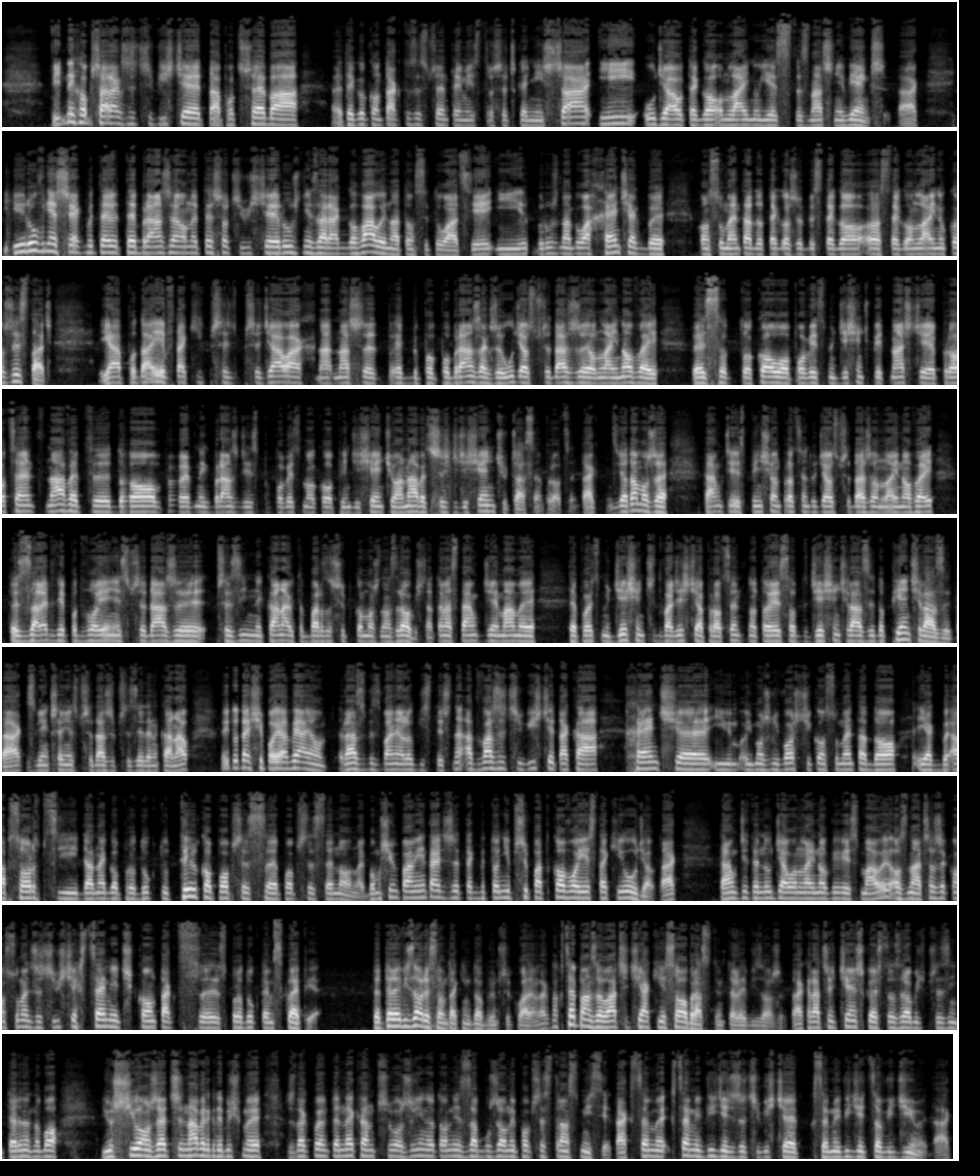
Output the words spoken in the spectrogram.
W innych obszarach rzeczywiście ta potrzeba tego kontaktu ze sprzętem jest troszeczkę niższa i udział tego online'u jest znacznie większy. Tak? I również jakby te, te branże, one też oczywiście różnie zareagowały na tą sytuację i różna była chęć jakby konsumenta do tego, żeby z tego, z tego online'u korzystać. Ja podaję w takich przedziałach na nasze jakby po, po branżach, że udział sprzedaży online'owej to jest około powiedzmy 10-15%, nawet do pewnych branż, gdzie jest powiedzmy około 50, a nawet 60 czasem procent. Tak? Więc wiadomo, że tam, gdzie jest 50% udziału sprzedaży online'owej, to jest zaledwie podwojenie sprzedaży przez inny kanał i to bardzo szybko można zrobić. Natomiast tam, gdzie mamy te powiedzmy 10 czy 20%, no to jest od 10 razy do 5 razy, tak? Zwiększenie sprzedaży przez jeden kanał. No i tutaj się pojawiają raz wyzwania logistyczne, a dwa rzeczywiście taka chęć e, i, i możliwości konsumenta do jakby absorpcji danego produktu tylko poprzez, e, poprzez ten online. Bo musimy pamiętać, że jakby to nieprzypadkowo jest taki udział, tak? Tam, gdzie ten udział online'owy jest mały, oznacza, że konsument rzeczywiście chce mieć kontakt z, z produktem w sklepie. Te telewizory są takim dobrym przykładem. Tak? No chce pan zobaczyć, jaki jest obraz w tym telewizorze. Tak? Raczej ciężko jest to zrobić przez internet, no bo już siłą rzeczy, nawet gdybyśmy, że tak powiem, ten ekran przyłożyli, no to on jest zaburzony poprzez transmisję. Tak? Chcemy, chcemy widzieć rzeczywiście, chcemy widzieć, co widzimy. Tak?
